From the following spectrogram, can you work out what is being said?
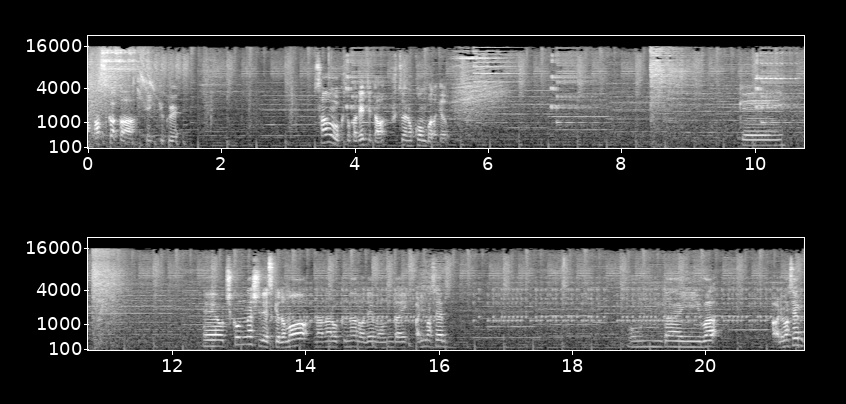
あパスカか結局。3億とか出てた？普通のコンボだけど。OK えー、落ち込んなしですけども76なので問題ありません。問題はありません。よ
